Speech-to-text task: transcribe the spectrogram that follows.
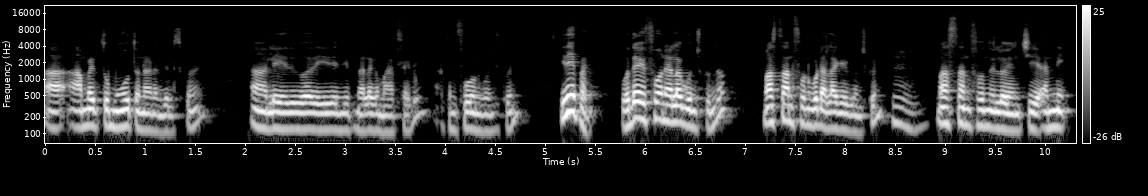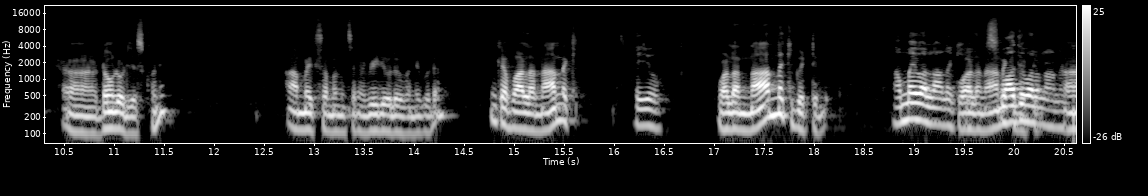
ఆ అమ్మాయితో మూతున్నాడని తెలుసుకొని "ఆ, లేదు అది ఇది అని చెప్పి మెల్లగా మాట్లాడి అతని ఫోన్ గుంజుకొని ఇదే పని ఉదయ్ ఫోన్ ఎలా గుంజుకుందో మస్తాన్ ఫోన్ కూడా అలాగే గుంజుకొని ఉమ్. మస్తాన్ ఫోన్లో నుంచి అన్నీ డౌన్లోడ్ చేసుకొని ఆ అమ్మాయికి సంబంధించిన వీడియోలు అవన్నీ కూడా ఇంకా వాళ్ళ నాన్నకి అయ్యో. వాళ్ళ నాన్నకి పెట్టింది. అమ్మాయి వాళ్ళ నాన్నకి వాళ్ళ నాన్నకి స్వాతి వాళ్ళ ఆ,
